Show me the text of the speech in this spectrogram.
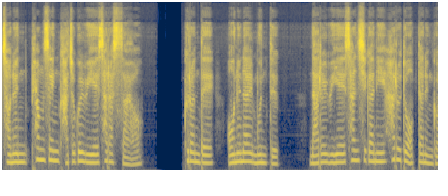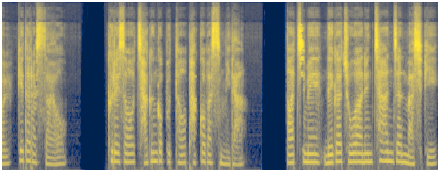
저는 평생 가족을 위해 살았어요. 그런데 어느 날 문득 나를 위해 산 시간이 하루도 없다는 걸 깨달았어요. 그래서 작은 것부터 바꿔봤습니다. 아침에 내가 좋아하는 차 한 잔 마시기,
